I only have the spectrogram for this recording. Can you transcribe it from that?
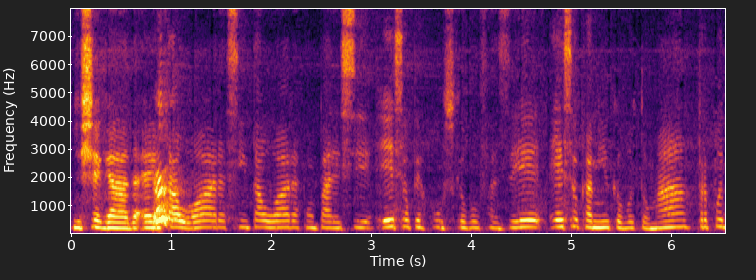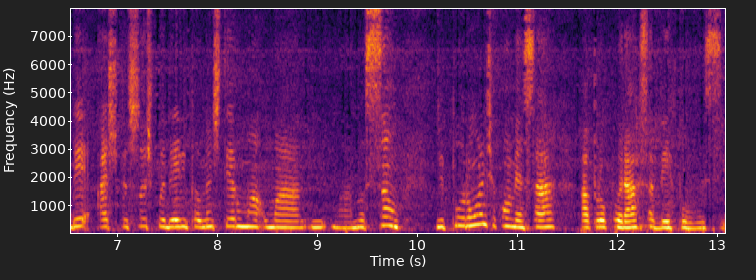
de chegada é em tal hora, assim, tal hora comparecer, esse é o percurso que eu vou fazer, esse é o caminho que eu vou tomar, para poder as pessoas poderem pelo menos ter uma, uma, uma noção de por onde começar a procurar saber por você.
